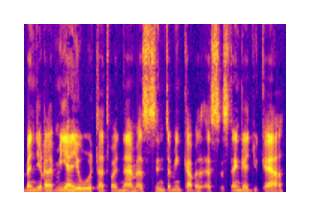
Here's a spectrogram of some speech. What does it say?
mennyire, milyen jó ötlet vagy nem, ez szerintem inkább ezt, ezt engedjük el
